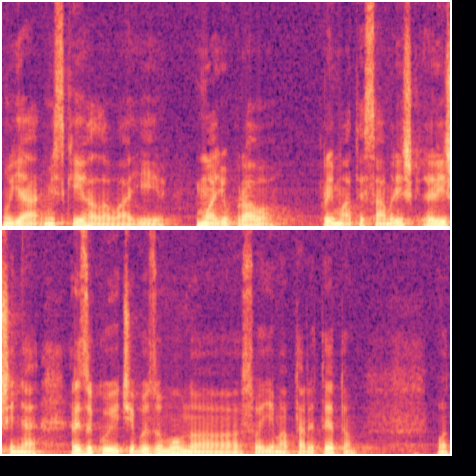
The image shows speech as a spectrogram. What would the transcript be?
ну, я міський голова і маю право приймати сам рішення, ризикуючи безумовно своїм авторитетом от,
